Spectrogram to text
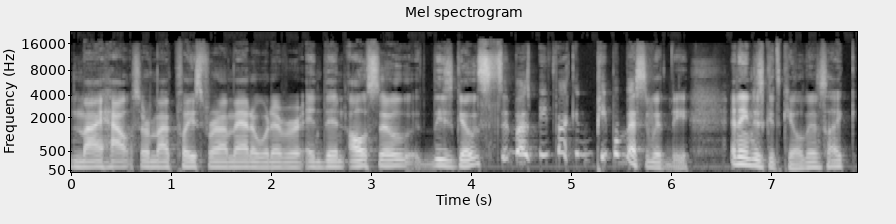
my house or my place where I'm at or whatever. And then also these ghosts, it must be fucking people messing with me. And then he just gets killed. And it's like,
